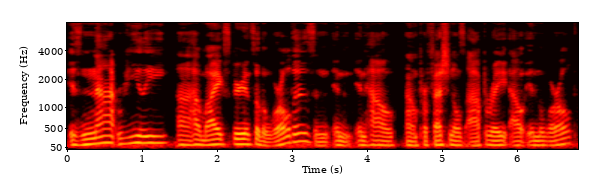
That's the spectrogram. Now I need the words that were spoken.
is not really uh, how my experience of the world is and, and, and how um, professionals operate out in the world.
